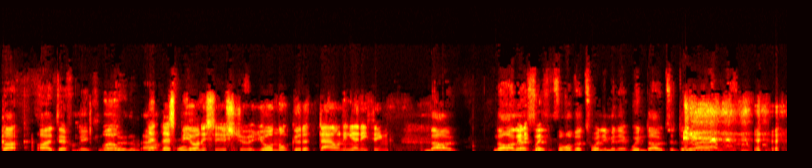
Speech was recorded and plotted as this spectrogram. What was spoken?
but I definitely can Well, do them now. Let, us be honest here, Stuart. You're not good at downing anything. No, not When- unless when- there's sort of a twenty-minute window to do it.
